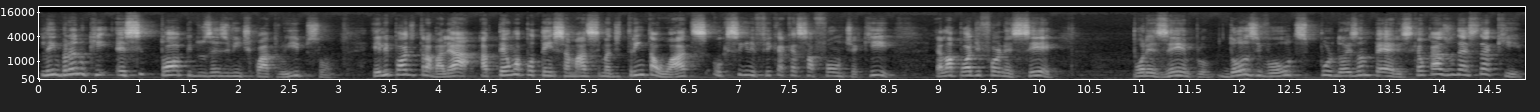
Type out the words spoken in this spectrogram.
lembrando que esse top 224Y ele pode trabalhar até uma potência máxima de 30 watts, o que significa que essa fonte aqui, ela pode fornecer, por exemplo, 12 volts por 2 amperes, que é o caso desse daqui.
